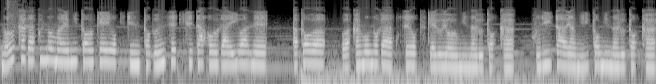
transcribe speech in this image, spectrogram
脳科学の前に統計をきちんと分析した方がいいわね。あとは、若者が癖をつけるようになるとか、フリーターやニートになるとか、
